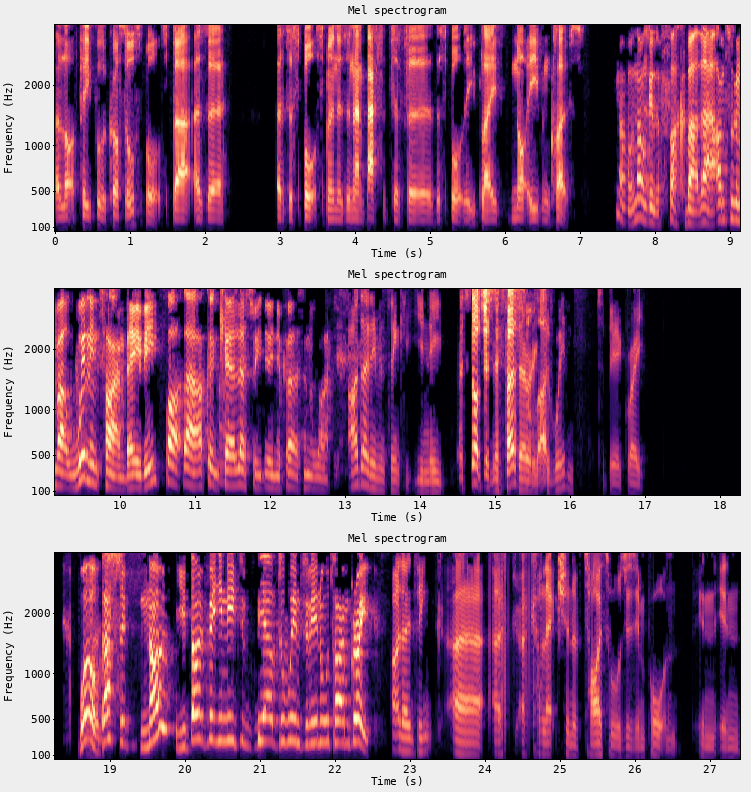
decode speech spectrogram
a lot of people across all sports. But as a as a sportsman, as an ambassador for the sport that he plays, not even close. No, no one gives a fuck about that. I'm talking about winning time, baby. Fuck that. I couldn't care less what you do in your personal life. I don't even think you need It's not just his personal necessarily life. to win to be a great. Well, Yeah. that's a no. You don't think you need to be able to win to be an all-time great? I don't think uh, a, a collection of titles is important in, in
